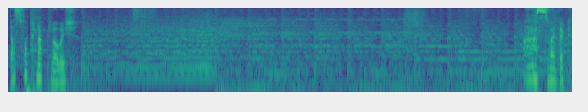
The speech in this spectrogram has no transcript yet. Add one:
Das war knapp, glaube ich. Ah, ist zu weit weg.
